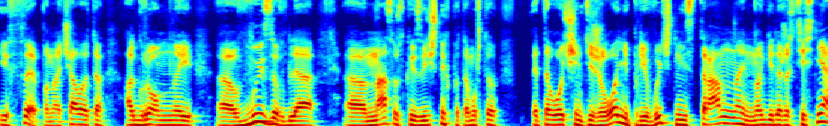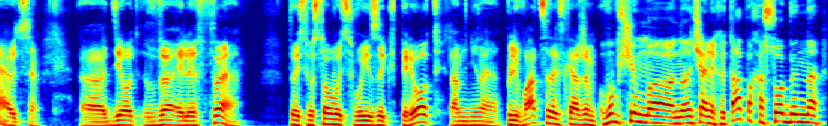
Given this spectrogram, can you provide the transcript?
и the. Поначалу это огромный э, вызов для э, нас, русскоязычных, потому что это очень тяжело, непривычно и странно. И многие даже стесняются э, делать the или the то есть высовывать свой язык вперед, там, не знаю, плеваться, так скажем. В общем, э, на начальных этапах особенно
